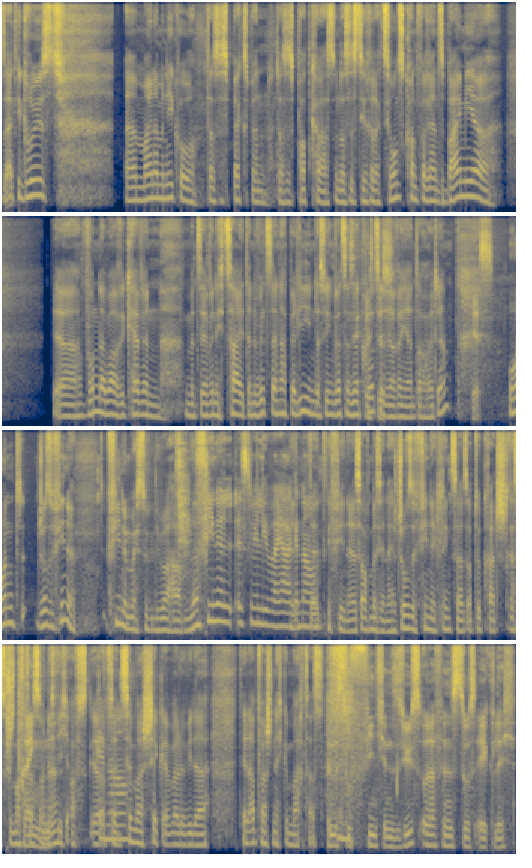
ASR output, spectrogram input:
Seid gegrüßt. Äh, mein Name ist Nico, das ist Backspin, das ist Podcast und das ist die Redaktionskonferenz bei mir. Der wunderbare Kevin mit sehr wenig Zeit, denn du willst dann nach Berlin, deswegen wird es eine sehr kurze Richtig. Variante heute. Yes. Und Josephine. Fine möchtest du lieber haben, ne? Fine ist mir lieber, ja, genau. Der- der Fine ist auch ein bisschen. Josephine klingt so, als ob du gerade Stress gemacht Streng, hast und ich ne? dich aufs, äh, auf Genau. dein Zimmer schicke, weil du wieder den Abwasch nicht gemacht hast. Findest du Fienchen süß oder findest du es eklig?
